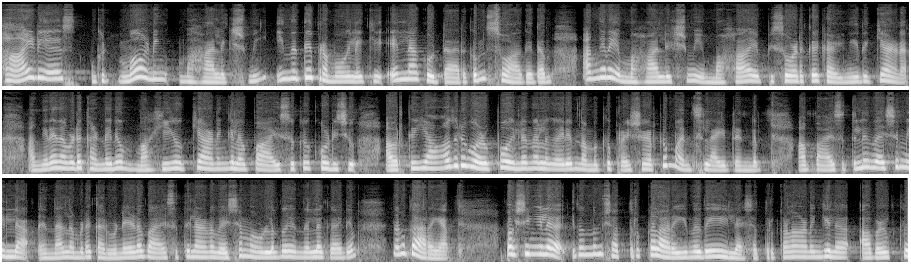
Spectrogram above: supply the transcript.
Hi dears good morning Mahalakshmi ഇന്നത്തെ പ്രമോയിലേക്ക് എല്ലാ കൂട്ടുകാർക്കും സ്വാഗതം. അങ്ങനെ മഹാലക്ഷ്മി മഹാ എപ്പിസോഡൊക്കെ കഴിഞ്ഞിരിക്കുകയാണ്. അങ്ങനെ നമ്മുടെ കണ്ണിനും മഹിയൊക്കെ ആണെങ്കിൽ പായസമൊക്കെ കുടിച്ചു. അവർക്ക് യാതൊരു കുഴപ്പവും ഇല്ലെന്നുള്ള കാര്യം നമുക്ക് പ്രേക്ഷകർക്ക് മനസ്സിലായിട്ടുണ്ട്. ആ പായസത്തിൽ വിഷമില്ല. എന്നാൽ നമ്മുടെ കരുണയുടെ പായസത്തിലാണ് വിഷമുള്ളത് എന്നുള്ള കാര്യം നമുക്കറിയാം. പക്ഷേങ്കിൽ ഇതൊന്നും ശത്രുക്കൾ അറിയുന്നതേയില്ല ശത്രുക്കളാണെങ്കിൽ അവൾക്ക്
